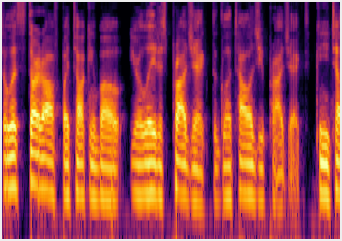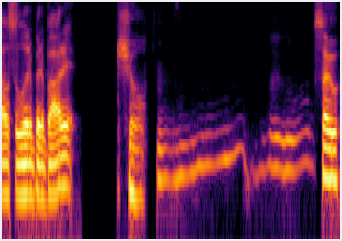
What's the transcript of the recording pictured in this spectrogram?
So let's start off by talking about your latest project, the Glottology Project. Can you tell us a little bit about it? Sure. So,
